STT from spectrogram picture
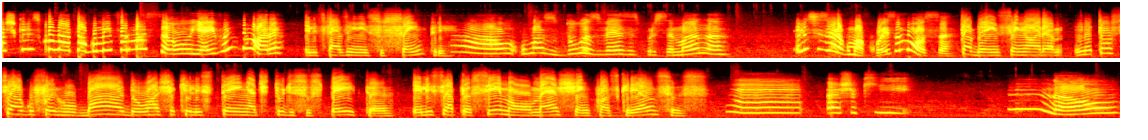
Acho que eles coletam alguma informação e aí vão embora. Eles fazem isso sempre? Ah, umas duas vezes por semana. Eles fizeram alguma coisa, moça? Tá bem, senhora. Notou se algo foi roubado ou acha que eles têm atitude suspeita? Eles se aproximam ou mexem com as crianças? Hum, acho que. Não.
